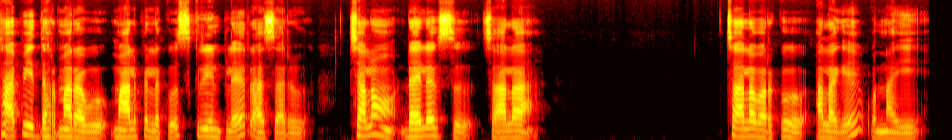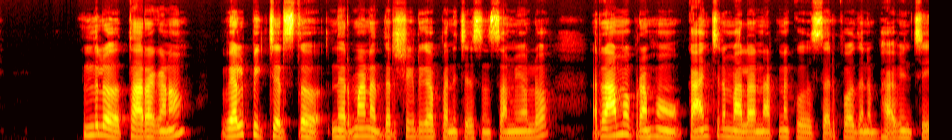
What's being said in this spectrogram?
తాపి ధర్మారావు మాలపిల్లకు స్క్రీన్ ప్లే రాశారు. చలం డైలాగ్స్ చాలా చాలా వరకు అలాగే ఉన్నాయి. ఇందులో తారాగణం వెల్ పిక్చర్స్తో నిర్మాణ దర్శకుడిగా పనిచేసిన సమయంలో రామబ్రహ్మం కాంచనమాల నటనకు సరిపోదని భావించి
